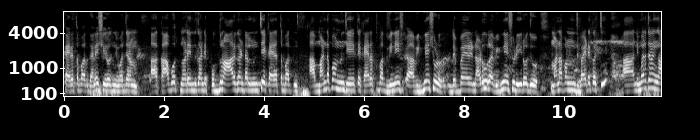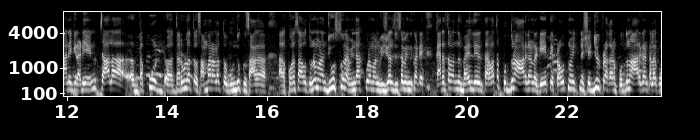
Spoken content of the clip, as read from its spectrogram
ఖైరతాబాద్ గణేష్ ఈరోజు నిమజ్జనం కాబోతున్నాడు. ఎందుకంటే పొద్దున ఆరు గంటల నుంచే ఖైరతాబాద్ ఆ మండపం నుంచి అయితే ఖైరతాబాద్ వినేష్ ఆ, విఘ్నేశుడు డెబ్బై రెండు అడుగుల విఘ్నేశుడు ఈరోజు మండపం నుంచి బయటకు వచ్చి ఆ నిమజ్జనం కానికి రెడీ అయింది చాలా తప్పు ధరులతో దరువులతో సంబరాలతో ముందుకు సాగ కొనసాగుతున్నాం మనం చూస్తున్నాం ఇందాక కూడా మనం విజువల్ చూస్తాం ఎందుకంటే ఖైరతాబాద్ నుంచి బయలుదేరిన తర్వాత పొద్దున ఆరు గంటలకు అయితే ప్రభుత్వం ఇచ్చిన షెడ్యూల్ ప్రకారం పొద్దున ఆరు గంటలకు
